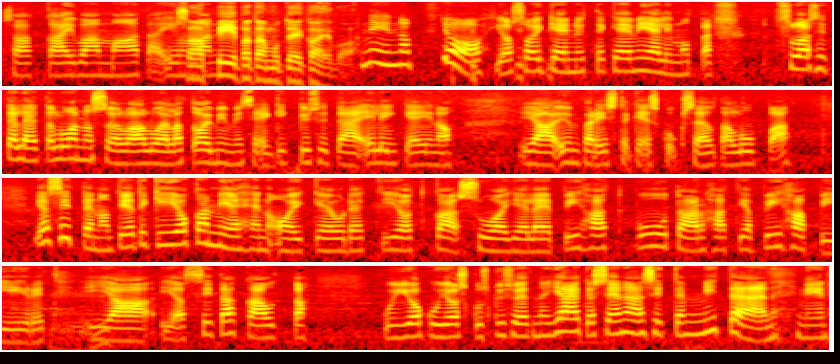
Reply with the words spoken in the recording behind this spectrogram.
saa kaivaa maata ilman... Saa piipata, mutta ei kaivaa. Niin, no joo, jos oikein nyt tekee mieli, mutta suosittelen, että luonnonsuojelualueella toimimiseenkin kysytään elinkeino- ja ympäristökeskukselta lupa. Ja sitten on tietenkin joka miehen oikeudet, jotka suojelee pihat, puutarhat ja pihapiirit. Ja, ja sitä kautta, kun joku joskus kysyy, että no jääkö enää sitten mitään, niin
